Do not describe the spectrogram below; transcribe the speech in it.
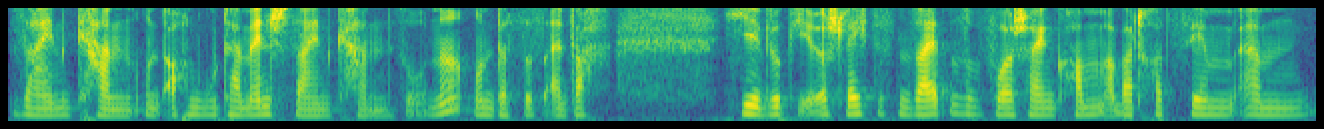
sein kann und auch ein guter Mensch sein kann, so, ne? Und dass das einfach hier wirklich ihre schlechtesten Seiten zum Vorschein kommen, aber trotzdem ähm,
